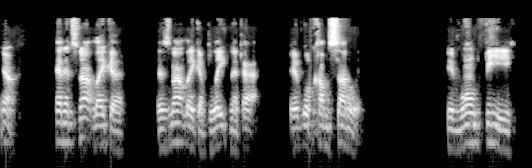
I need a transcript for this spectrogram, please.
Yeah. And it's not like a it's not like a blatant attack. It will come subtly. It won't be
